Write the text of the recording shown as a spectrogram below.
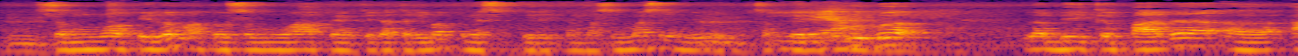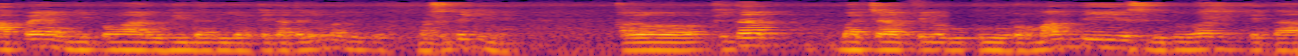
Hmm. semua film atau semua apa yang kita terima punya spiritnya masing-masing gitu Hmm. spirit Iya. itu gua lebih kepada eh, apa yang dipengaruhi dari yang kita terima gitu maksudnya gini kalau kita baca film buku romantis gitu kan kita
